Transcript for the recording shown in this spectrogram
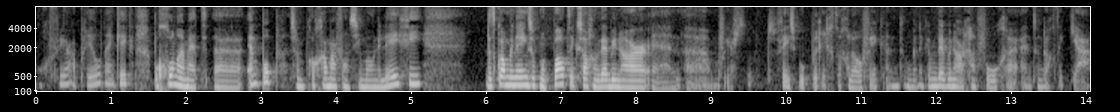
ongeveer april denk ik, begonnen met uh, M-Pop, dat is een programma van Simone Levy dat kwam ineens op mijn pad. Ik zag een webinar en um, of eerst Facebook berichten geloof ik. En toen ben ik een webinar gaan volgen. En toen dacht ik, ja,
